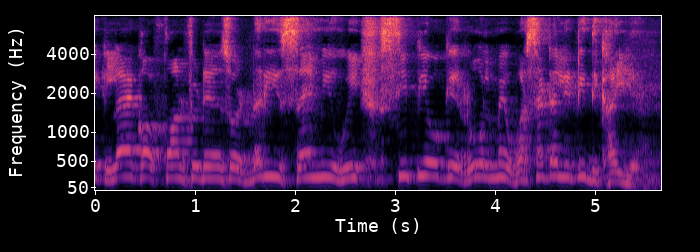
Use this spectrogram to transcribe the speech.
एक लैक ऑफ़ कॉन्फिडेंस और डरी सहमी हुई सीपीओ के रोल में वर्सेटिलिटी दिखाई है।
